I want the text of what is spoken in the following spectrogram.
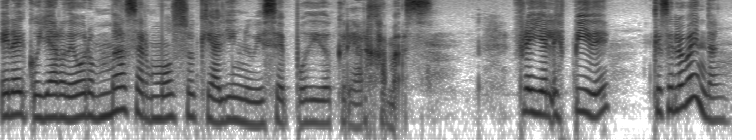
Era el collar de oro más hermoso que alguien hubiese podido crear jamás. Freya les pide que se lo vendan.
